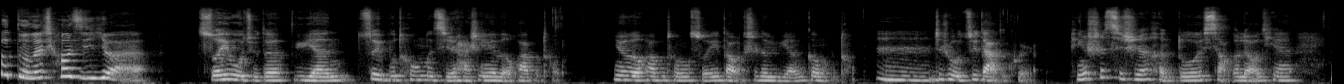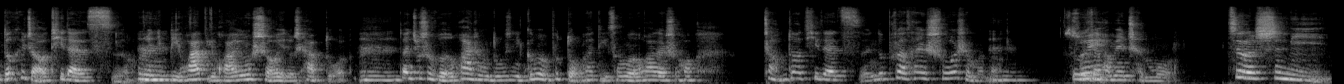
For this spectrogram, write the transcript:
我躲得超级远。所以我觉得语言最不通的，其实还是因为文化不同。因为文化不同，所以导致的语言更不通，嗯这是我最大的困扰。平时其实很多小的聊天，你都可以找到替代的词，或者你比划比划，用手也就差不多了。嗯但就是文化这种东西，你根本不懂它底层文化的时候，找不到替代词，你都不知道他在说什么呢。嗯，所以在旁边沉默。这个是你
